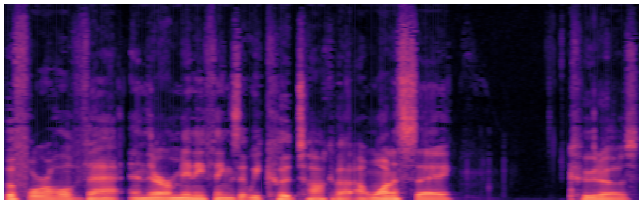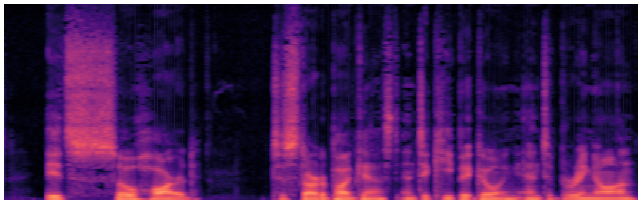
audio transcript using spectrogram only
before all of that, and there are many things that we could talk about, I want to say kudos. It's so hard to start a podcast and to keep it going and to bring on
